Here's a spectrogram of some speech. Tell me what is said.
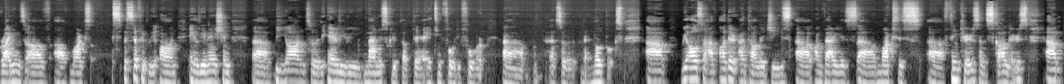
writings of, of Marx specifically on alienation uh, beyond sort of the early manuscript of the 1844 uh, uh, sort of notebooks. Uh, we also have other anthologies uh, on various uh, Marxist uh, thinkers and scholars. Um,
